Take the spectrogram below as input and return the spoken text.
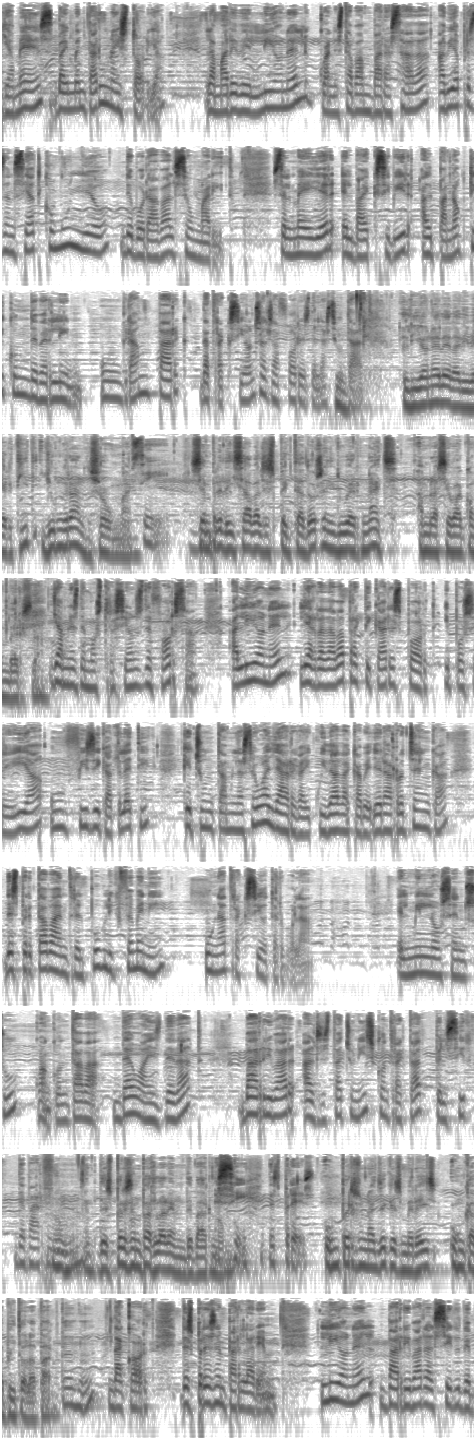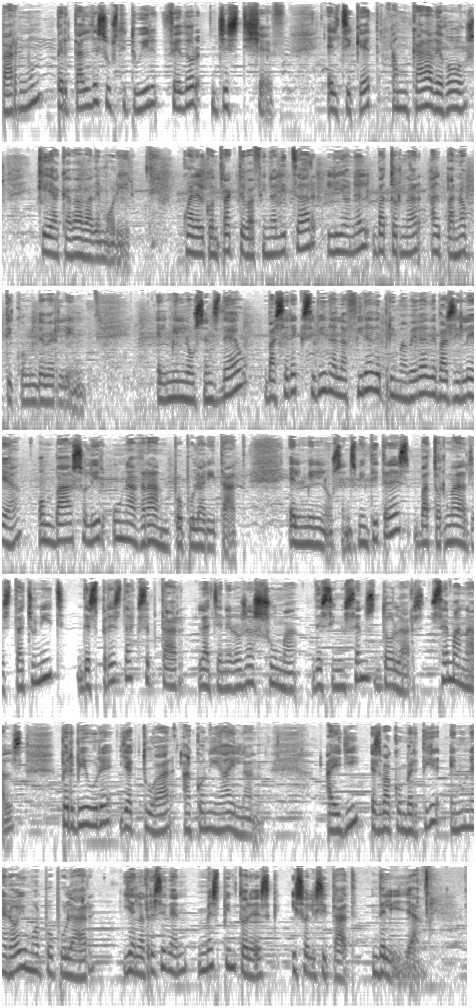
I a més, va inventar una història. La mare de Lionel, quan estava embarassada, havia presenciat com un lleó devorava el seu marit. Selmayr el va exhibir al Panopticum de Berlín, un gran parc d'atraccions als afores de la ciutat. Lionel era divertit i un gran showman. Sí. Sempre deixava els espectadors enlluernats amb la seva conversa. I amb les demostracions de força. A Lionel li agradava practicar esport i posseïa un físic atlètic que, junt amb la seva llarga i cuidada cabellera rogenca, despertava entre el públic femení una atracció tèrbola. El 1901, quan comptava 10 anys d'edat, va arribar als Estats Units contractat pel Circ de Barnum. Mm, Després en parlarem de Barnum. Sí, després. Un personatge que es mereix un capítol a part. Uh -huh, D'acord, després en parlarem. Lionel va arribar al circ de Barnum per tal de substituir Fedor Gestishev, el xiquet amb cara de gos que acabava de morir. Quan el contracte va finalitzar, Lionel va tornar al Panopticum de Berlín. El 1910 va ser exhibida a la Fira de Primavera de Basilea, on va assolir una gran popularitat. El 1923 va tornar als Estats Units després d'acceptar la generosa suma de 500 dòlars setmanals per viure i actuar a Coney Island. Allí es va convertir en un heroi molt popular i en el resident més pintoresc i sol·licitat de l'illa.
